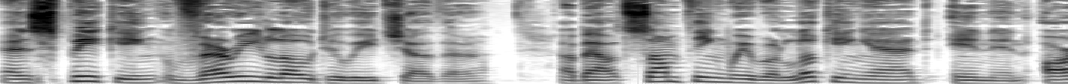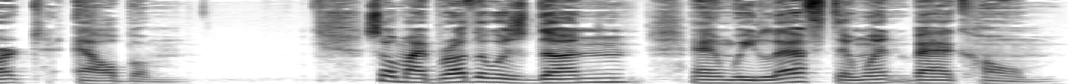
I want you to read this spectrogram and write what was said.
and speaking very low to each other about something we were looking at in an art album. So my brother was done, and we left and went back home.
